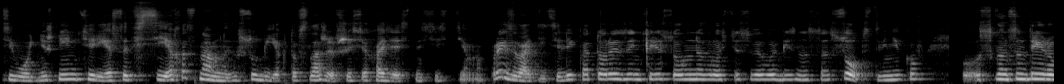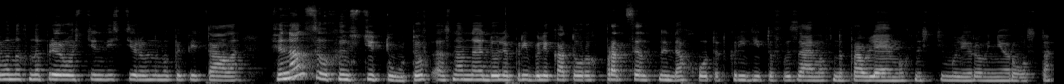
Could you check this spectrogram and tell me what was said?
сегодняшние интересы всех основных субъектов сложившейся хозяйственной системы. Производителей, которые заинтересованы в росте своего бизнеса, собственников, э, сконцентрированных на приросте инвестированного капитала, финансовых институтов, основная доля прибыли которых – процентный доход от кредитов и займов, направляемых на стимулирование роста,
